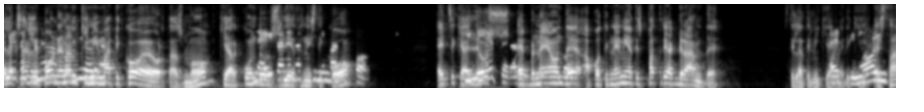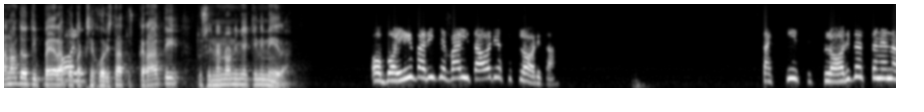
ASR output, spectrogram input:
Επέλεξαν ήταν και λοιπόν μια έναν πολύ ωραία- κινηματικό εορτασμό και αρκούνται Ναι, ως ήταν ένας διεθνιστικό. κινηματικός. Έτσι κι αλλιώς Ιδιαίτερα εμπνέονται διεθνιστικό. από την έννοια της Patria Grande στη Λατινική Έτσι Αμερική. είναι, όλοι- Αισθάνονται ότι πέρα από όλοι- τα ξεχωριστά τους κράτη τους συνενώνει μια κοινή μοίρα. Ο Μπολίβαρ είχε βάλει τα όρια στη Φλόριδα. Τα Keys της Φλόριδας ήταν ένα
